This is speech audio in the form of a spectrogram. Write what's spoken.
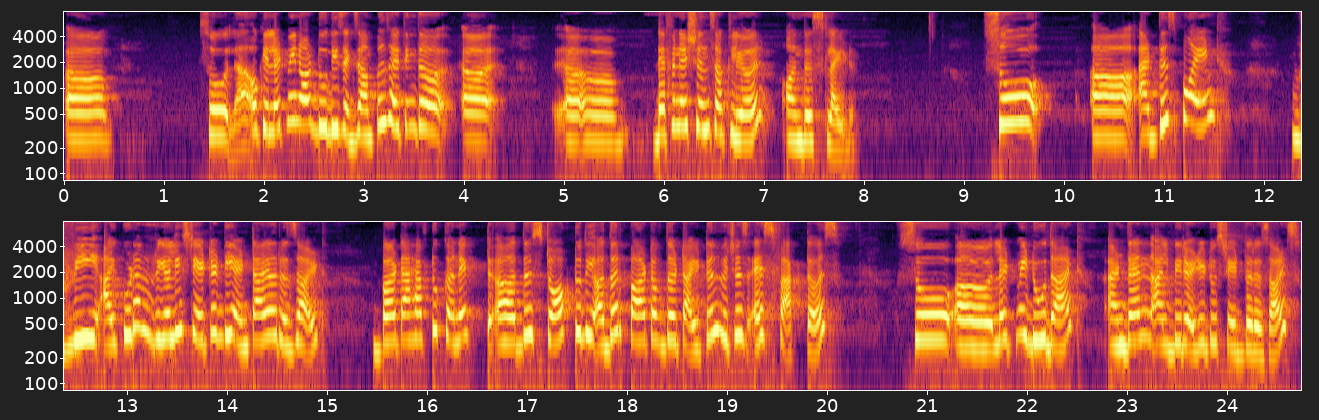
uh, so uh, okay let me not do these examples. I think the uh, uh, definitions are clear on this slide. So uh, at this point we i could have really stated the entire result but i have to connect uh, this talk to the other part of the title which is s factors. So let me do that and then i'll be ready to state the results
